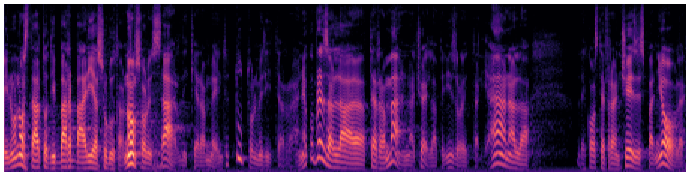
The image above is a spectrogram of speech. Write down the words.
in, uno stato di barbarie assoluta, non solo i sardi chiaramente, tutto il Mediterraneo, compresa la terra manna, cioè la penisola italiana, la, le coste francesi e spagnole,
